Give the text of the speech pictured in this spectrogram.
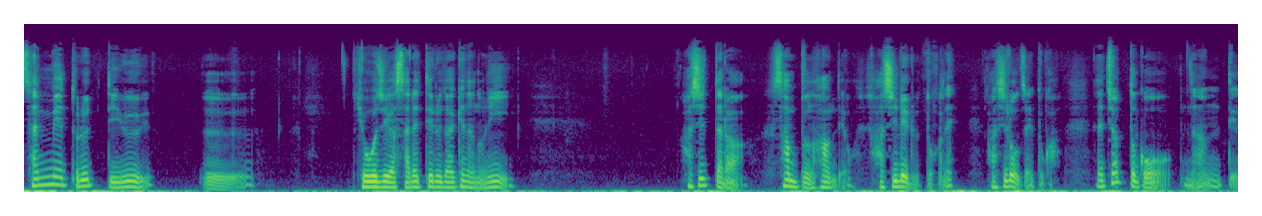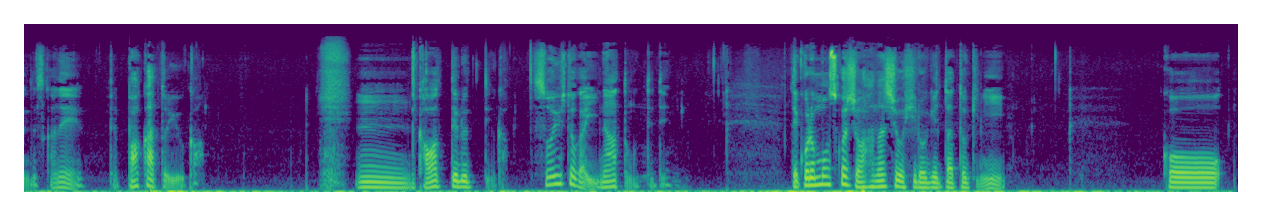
1000メートルっていう、う表示がされてるだけなのに、走ったら3分半だよ。走れるとかね。走ろうぜとか。ちょっとこう、なんていうんですかね。バカというか、うーん、変わってるっていうか、そういう人がいいなと思ってて。で、これもう少し話を広げたときに、こう、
